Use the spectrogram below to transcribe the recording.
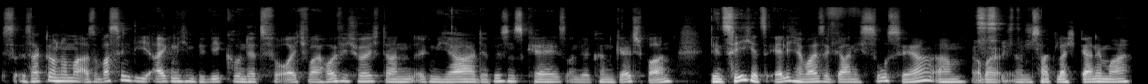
Sag doch nochmal, also was sind die eigentlichen Beweggründe jetzt für euch? Weil häufig höre ich dann irgendwie, ja, der Business Case und wir können Geld sparen. Den sehe ich jetzt ehrlicherweise gar nicht so sehr. Ähm, aber ähm, sag gleich gerne mal,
